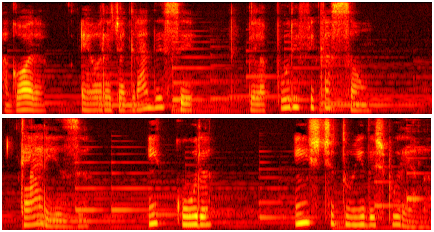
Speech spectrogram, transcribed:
Agora é hora de agradecer pela purificação, clareza e cura instituídas por ela.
